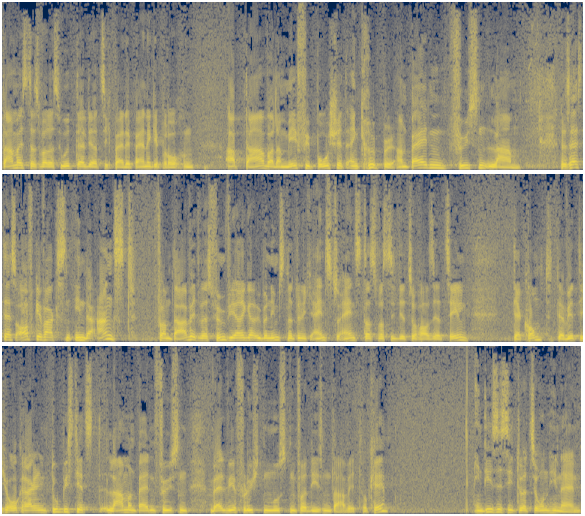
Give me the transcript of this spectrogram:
Damals, das war das Urteil, der hat sich beide Beine gebrochen. Ab da war der Mephibosheth ein Krüppel, an beiden Füßen lahm. Das heißt, er ist aufgewachsen in der Angst vom David, weil als Fünfjähriger übernimmst natürlich eins zu eins das, was sie dir zu Hause erzählen. Der kommt, der wird dich ankrageln, du bist jetzt lahm an beiden Füßen, weil wir flüchten mussten vor diesem David, okay? In diese Situation hinein.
